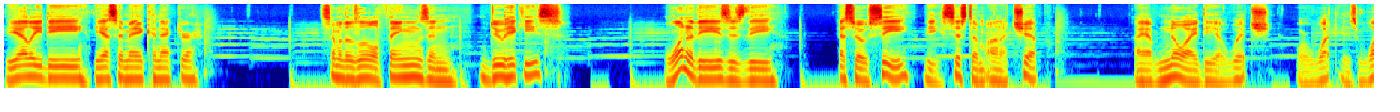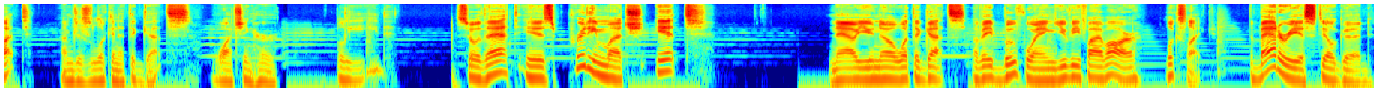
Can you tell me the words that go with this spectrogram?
the LED, the SMA connector, some of those little things and doohickeys. One of these is the SoC, the system on a chip. I have no idea which or what is what. I'm just looking at the guts, watching her bleed. So that is pretty much it. Now you know what the guts of a Boofwang UV5R looks like. The battery is still good.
